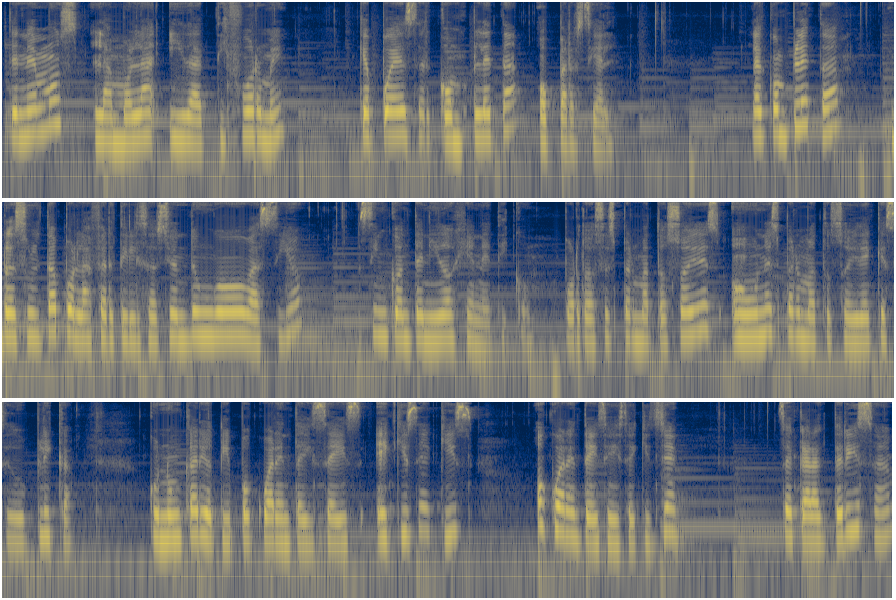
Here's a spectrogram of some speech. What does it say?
Tenemos la mola hidatiforme, que puede ser completa o parcial. La completa resulta por la fertilización de un huevo vacío sin contenido genético, por dos espermatozoides o un espermatozoide que se duplica, con un cariotipo 46XX o 46XY. Se caracteriza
